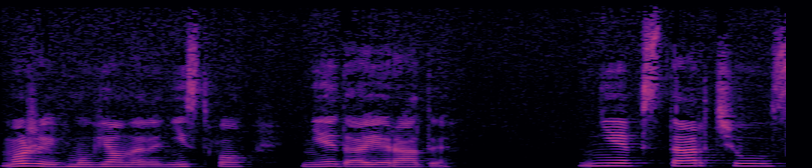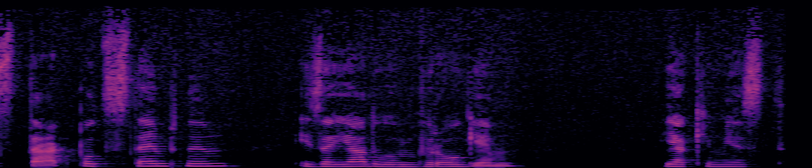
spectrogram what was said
może i wmówione lenistwo nie daje rady. Nie w starciu z tak podstępnym i zajadłym wrogiem, jakim jest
